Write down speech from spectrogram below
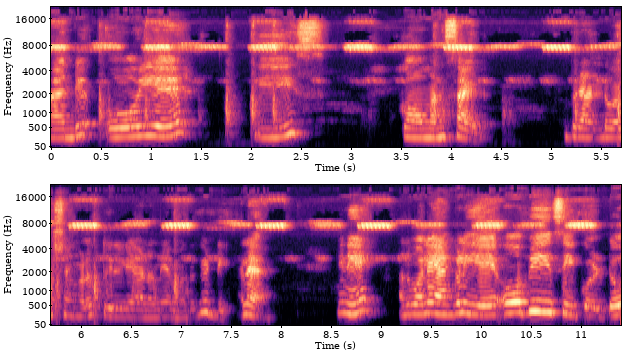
and OA is common side. ഇപ്പൊ രണ്ട് വശങ്ങൾ തുല്യാണെന്ന് നമുക്ക് കിട്ടി അല്ലെ? ഇനി അതുപോലെ angle A O B is equal to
